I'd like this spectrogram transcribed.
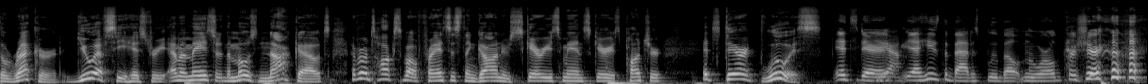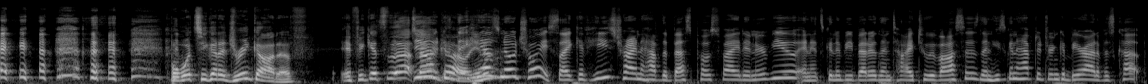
the record, UFC history, MMA are the most knockouts. Everyone talks about Francis Ngannou's scariest man, scariest puncher. It's Derrick Lewis. It's Derrick. Yeah. yeah, he's the baddest blue belt in the world for sure. but what's he got to drink out of? If he gets that Dude, knockout, he has no choice. Like if he's trying to have the best post-fight interview and it's going to be better than Tai Tuivasa's, then he's going to have to drink a beer out of his cup.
